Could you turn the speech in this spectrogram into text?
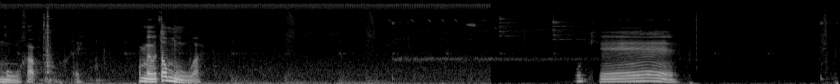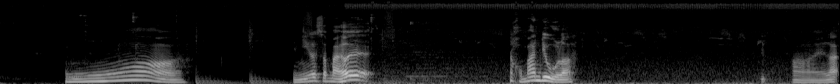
หมูครับเอ้ยทำไมมันต้องหมูวะ โอเค โอ้ อย่างนี้ก็สบาย เฮ้ยเจ้าของบ้านอยู่เหรอผิดหายละ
